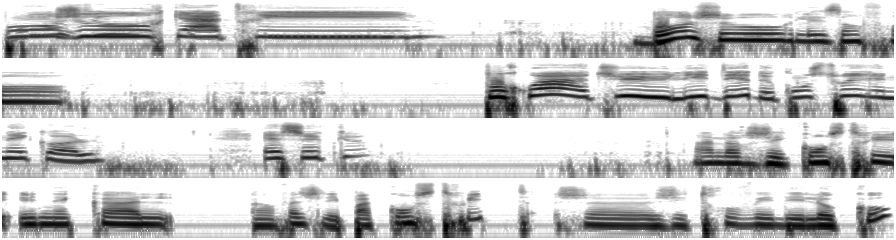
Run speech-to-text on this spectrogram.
Bonjour Catherine. Bonjour les enfants. Pourquoi as-tu eu l'idée de construire une école? Est-ce que Alors j'ai construit une école, en fait je ne l'ai pas construite, j'ai trouvé des locaux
